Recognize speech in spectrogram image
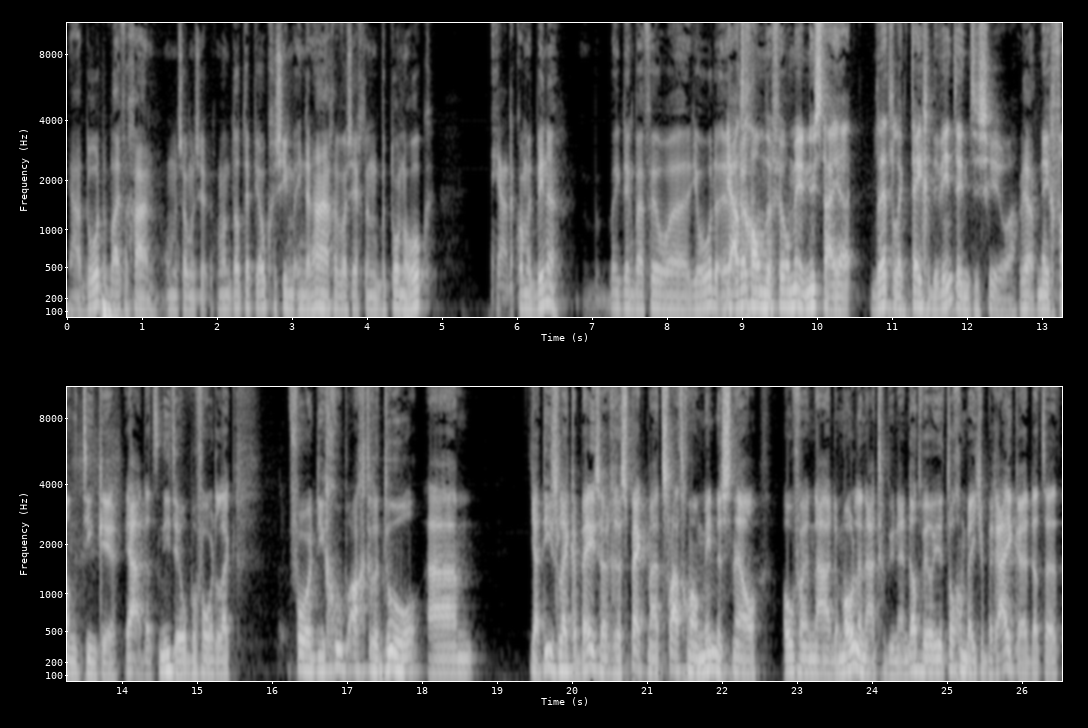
ja, door te blijven gaan, om het zo maar te zeggen. Want dat heb je ook gezien in Den Haag. Er was echt een betonnen hok. Ja, daar kwam het binnen. Ik denk bij veel, eh, je hoorde... eh, Ja, het galmde veel meer. Nu sta je letterlijk tegen de wind in te schreeuwen. Ja. 9 van de 10 keer. Ja, dat is niet heel bevorderlijk voor die groep achter het doel. Ehm, ja, die is lekker bezig, respect. Maar het slaat gewoon minder snel over naar de molenaartribune. En dat wil je toch een beetje bereiken. Dat het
